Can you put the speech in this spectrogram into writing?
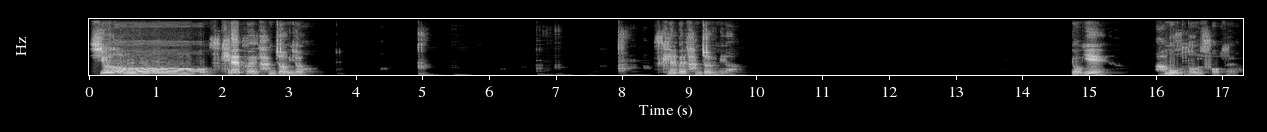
시오노 스킨F의 단점이죠. 스킨F의 단점입니다. 여기에 아무것도 넣을 수가 없어요.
